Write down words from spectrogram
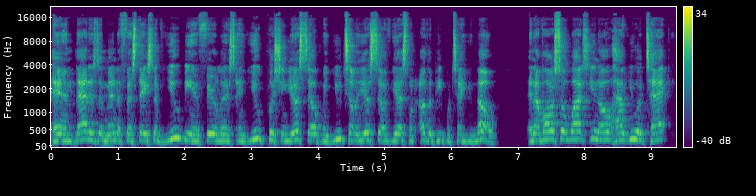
And that is a manifestation of you being fearless and you pushing yourself and you telling yourself yes when other people tell you no. And I've also watched, you know, how you attack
